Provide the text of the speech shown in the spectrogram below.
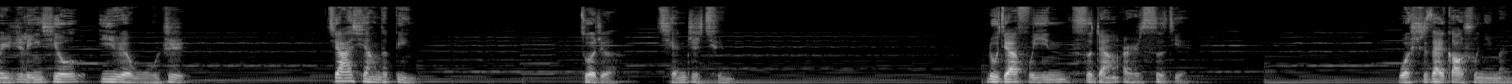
每日灵修，一月五日。家乡的病。作者：钱志群。路加福音四章二十四节。我实在告诉你们，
